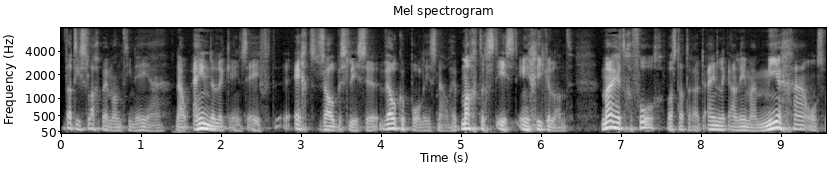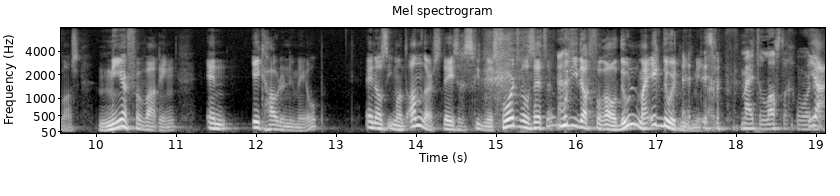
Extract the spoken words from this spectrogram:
dat die slag bij Mantinea nou eindelijk eens echt zou beslissen welke polis nou het machtigst is in Griekenland. Maar het gevolg was dat er uiteindelijk alleen maar meer chaos was, meer verwarring en ik hou er nu mee op. En als iemand anders deze geschiedenis voort wil zetten, moet hij dat vooral doen, maar ik doe het niet Het is meer. voor mij te lastig geworden. Ja,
